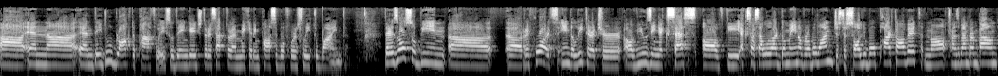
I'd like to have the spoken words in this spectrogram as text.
Uh, and, uh, and they do block the pathway, so they engage the receptor and make it impossible for SLEET to bind. There has also been uh, uh, reports in the literature of using excess of the extracellular domain of ROBO1, just a soluble part of it, not transmembrane bound,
